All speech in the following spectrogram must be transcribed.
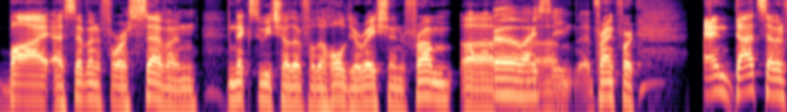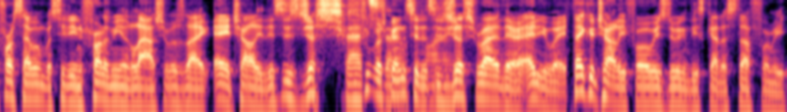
by a 747 next to each other for the whole duration from uh, oh, I see. Um, Frankfurt. And that 747 was sitting in front of me in the lounge. It was like, hey, Charlie, this is just That's so coincidence. Funny. It's just right there. Anyway, thank you, Charlie, for always doing this kind of stuff for me.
